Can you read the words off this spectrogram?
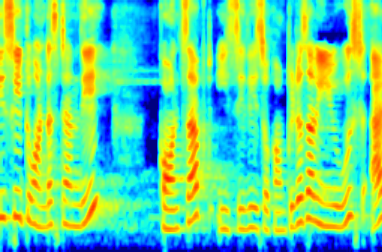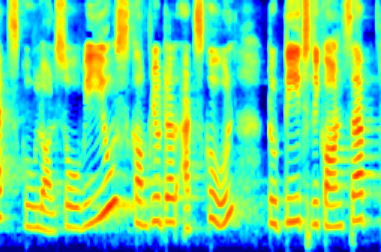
easy to understand the concept easily. So, computers are used at school also. We use computer at school to teach the concept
